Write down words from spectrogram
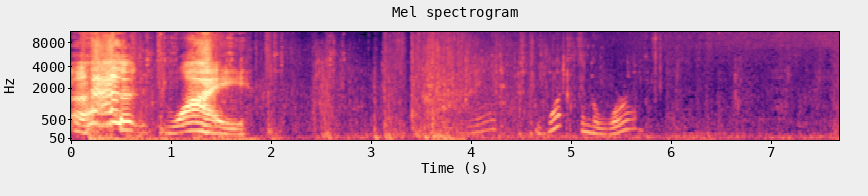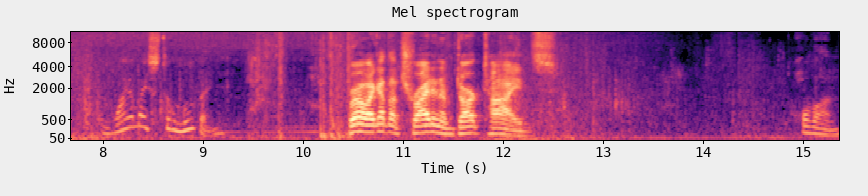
Why? What in the world? Why am I still moving? Bro, I got the Trident of Dark Tides. Hold on.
